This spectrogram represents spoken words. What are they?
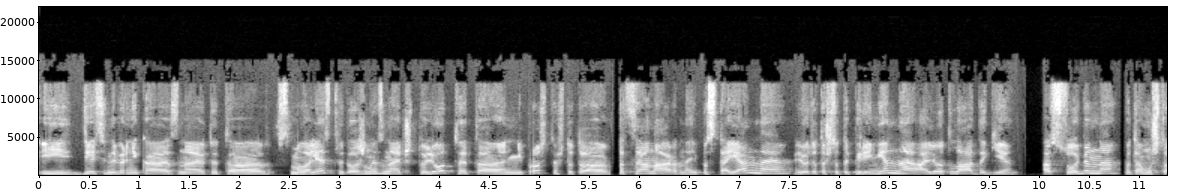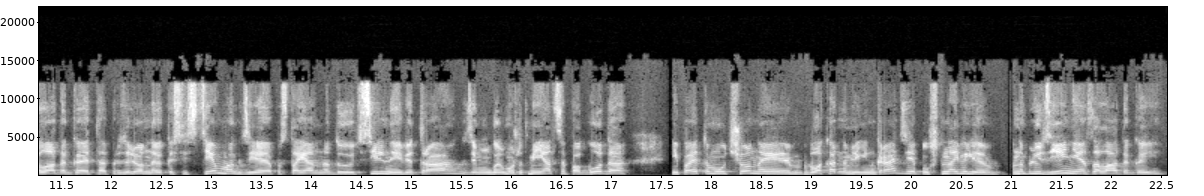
и дети наверняка знают это с малолетства, должны знать, что лед это не просто что-то стационарное и постоянное, лед это что-то переменное, лед Ладоги особенно, потому что Ладога – это определенная экосистема, где постоянно дуют сильные ветра, где может меняться погода. И поэтому ученые в блокадном Ленинграде установили наблюдение за Ладогой,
